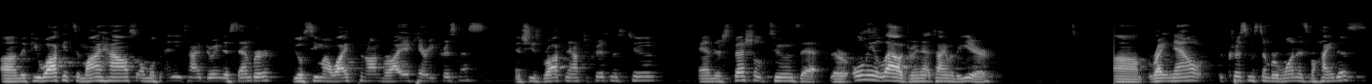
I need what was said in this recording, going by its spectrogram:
Um, if you walk into my house almost any time during December, you'll see my wife put on Mariah Carey Christmas, and she's rocking out to Christmas tunes. And there's special tunes that they're only allowed during that time of the year. Um, right now, Christmas number one is behind us,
